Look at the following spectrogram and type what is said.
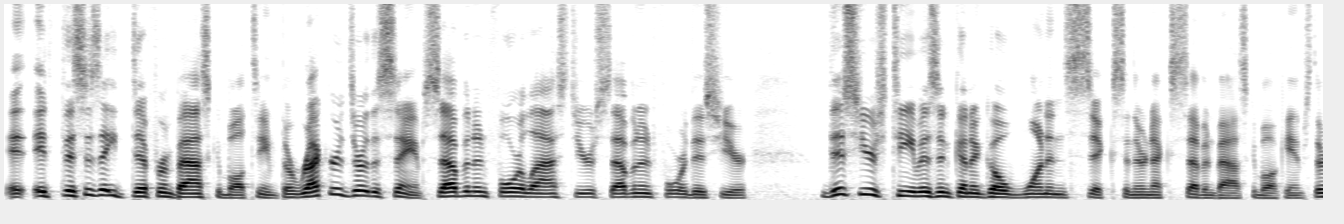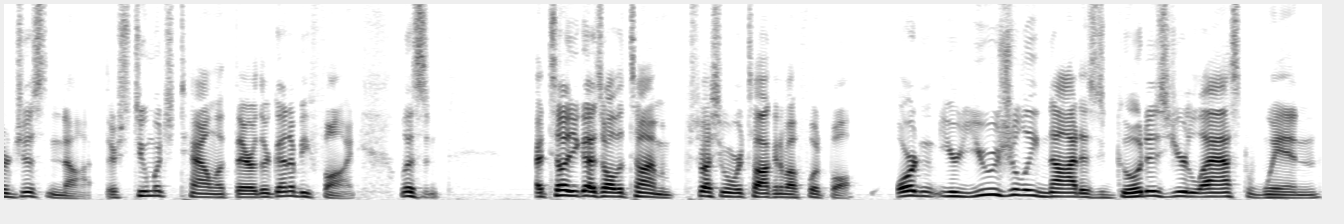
It, it this is a different basketball team. The records are the same: seven and four last year, seven and four this year. This year's team isn't going to go one and six in their next seven basketball games. They're just not. There's too much talent there. They're going to be fine. Listen, I tell you guys all the time, especially when we're talking about football. Orden, you're usually not as good as your last win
